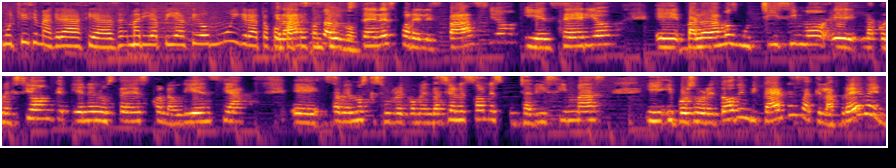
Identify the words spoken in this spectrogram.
Muchísimas gracias, María Pía, ha sido muy grato compartir Gracias a contigo. ustedes por el espacio y en serio, eh, valoramos muchísimo eh, la conexión que tienen ustedes con la audiencia. Eh, sabemos que sus recomendaciones son escuchadísimas y, y por sobre todo invitarles a que la prueben,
